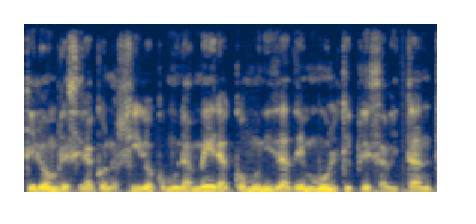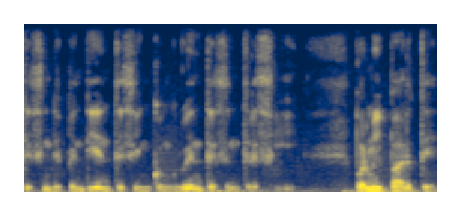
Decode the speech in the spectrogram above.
que el hombre será conocido como una mera comunidad de múltiples habitantes independientes e incongruentes entre sí. Por mi parte,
